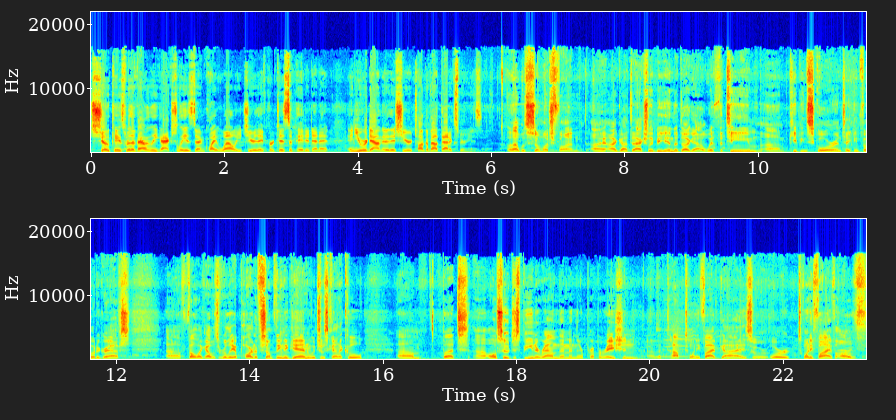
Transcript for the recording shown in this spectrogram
showcase where the Valley League actually has done quite well each year they've participated in it, and you were down there this year. Talk about that experience. Oh, that was so much fun. I, I got to actually be in the dugout with the team, um, keeping score and taking photographs. Uh, felt like I was really a part of something again, which was kind of cool. Um, but uh, also just being around them in their preparation, uh, the top 25 guys or, or 25 of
